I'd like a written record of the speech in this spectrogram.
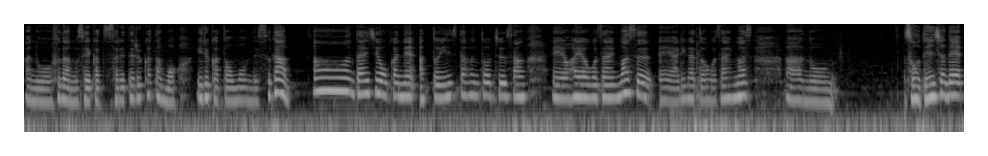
あの普段の生活されてる方もいるかと思うんですがあ大事お金あとインスタ奮闘中さん、えー、おはようございます、えー、ありがとうございます。あのそう電車で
